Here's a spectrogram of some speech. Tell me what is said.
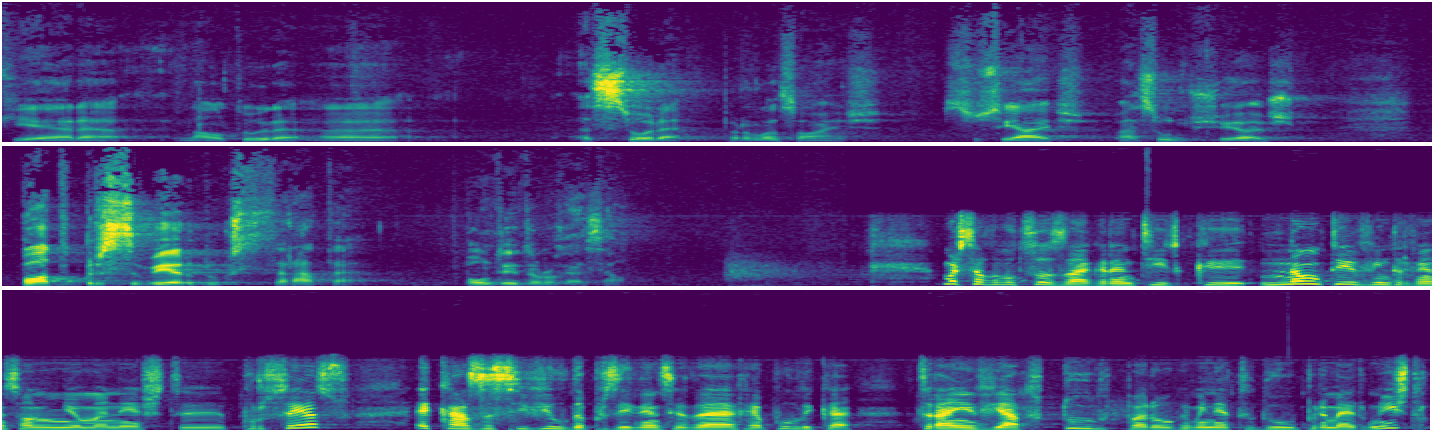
que era na altura, assessora para relações sociais, assuntos sociais, pode perceber do que se trata? Ponto de interrogação. Marcelo de Sousa a garantir que não teve intervenção nenhuma neste processo. A Casa Civil da Presidência da República terá enviado tudo para o gabinete do Primeiro-Ministro.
